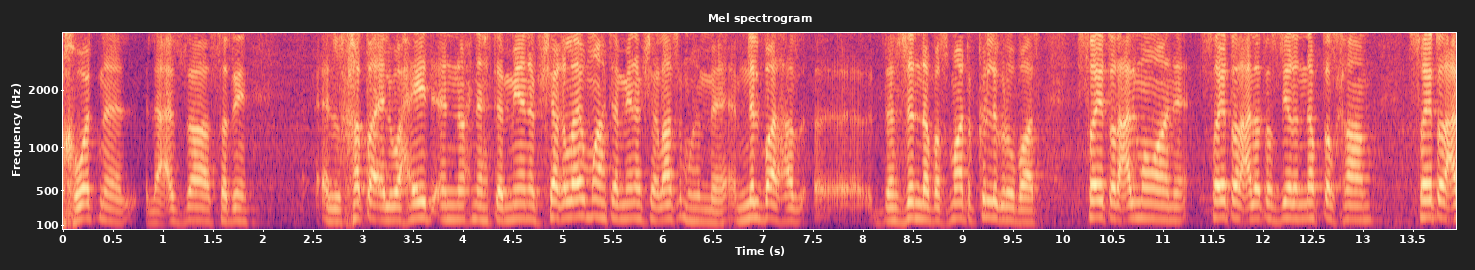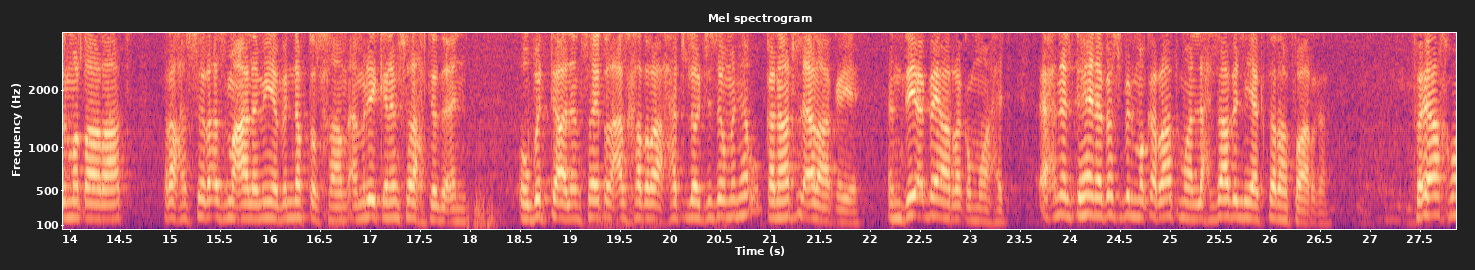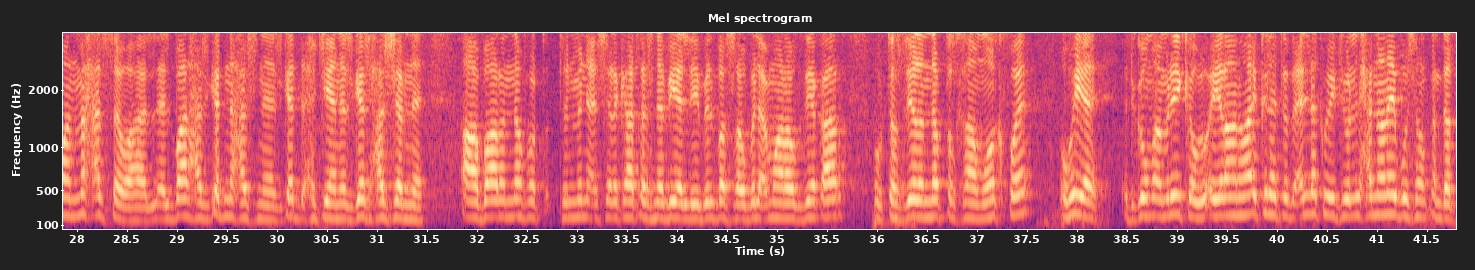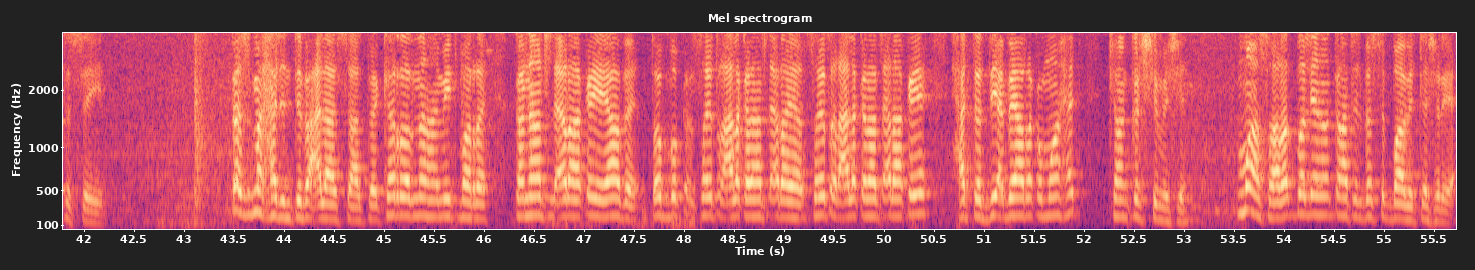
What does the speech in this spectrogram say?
أخوتنا الأعزاء الصديقين الخطأ الوحيد إنه إحنا اهتمينا بشغلة وما اهتمينا بشغلات مهمة. من البارحة نزلنا بصمات بكل الجروبات. سيطر على الموانئ سيطر على تصدير النفط الخام سيطر على المطارات. راح تصير أزمة عالمية بالنفط الخام. أمريكا نفسها راح تذعن. وبالتالي نسيطر على الخضراء حتى لو جزء منها وقناة العراقية. نذيع بيان رقم واحد. إحنا انتهينا بس بالمقرات مال الأحزاب اللي هي أكثرها فارغة. فيا أخوان ما حد سواها البارحة إيش قد نحشنا؟ إيش قد حكينا؟ إيش قد حشمنا؟ آبار النفط تنمنع الشركات الأجنبية اللي بالبصرة وبالعمارة وبذيقار وتصدير النفط الخام وقفة وهي تقوم أمريكا وإيران وهاي كلها تدعي لك ويجوا للحنانه يبوسون قندرة السيد. بس ما حد انتبه على هالسالفة. كررناها 100 مرة. قناة العراقية يابا طبق سيطر على قناة العراقية سيطر على قناة العراقية حتى تذيع بها رقم واحد. كان كل شيء مشي. ما صارت ظلينا نقاتل بس بباب التشريع.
